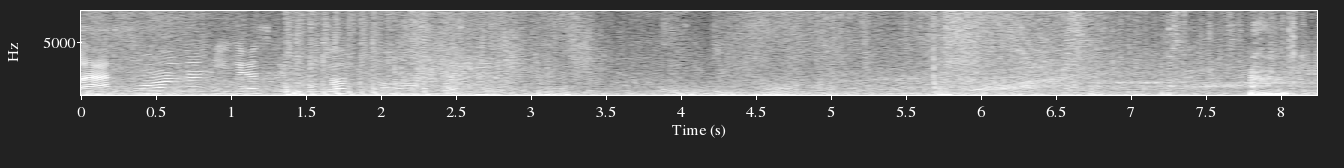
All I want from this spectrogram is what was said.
last one. You guys can move up all the.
